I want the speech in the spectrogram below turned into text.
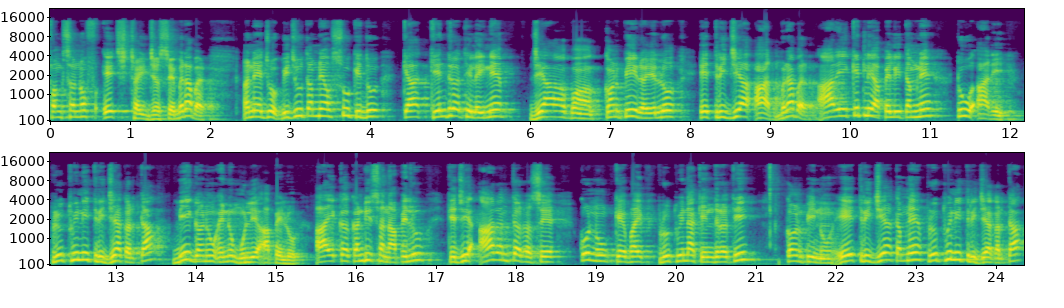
ફંક્શન ઓફ એચ થઈ જશે, બરાબર? અને જો બીજું તમને શું કીધું કે આ કેન્દ્રથી લઈને જે આ કણ પી રહેલો એ ત્રિજ્યા આર બરાબર? આર એ કેટલી આપેલી તમને? ટુ આર ઈ પૃથ્વીની ત્રિજ્યા કરતાં બે ગણું એનું મૂલ્ય આપેલું. આ એક કન્ડિશન આપેલું કે જે આર અંતર હશે કોનું કે ભાઈ પૃથ્વીના કેન્દ્રથી કણ પીનું. એ ત્રિજ્યા તમને પૃથ્વીની ત્રિજ્યા કરતાં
